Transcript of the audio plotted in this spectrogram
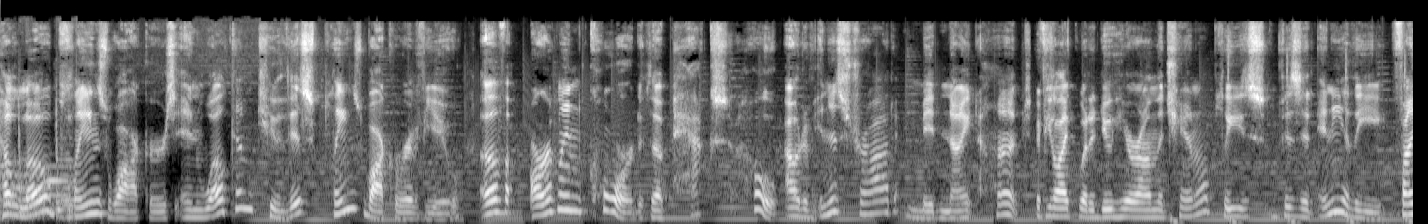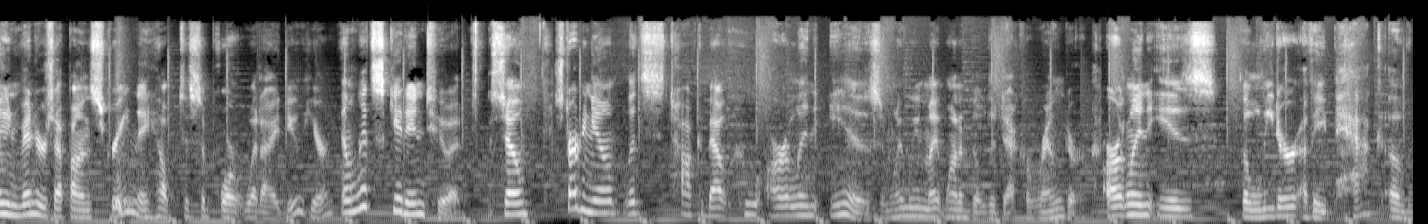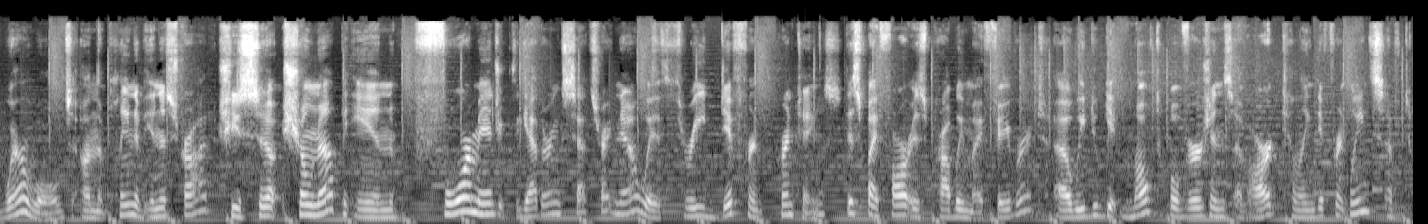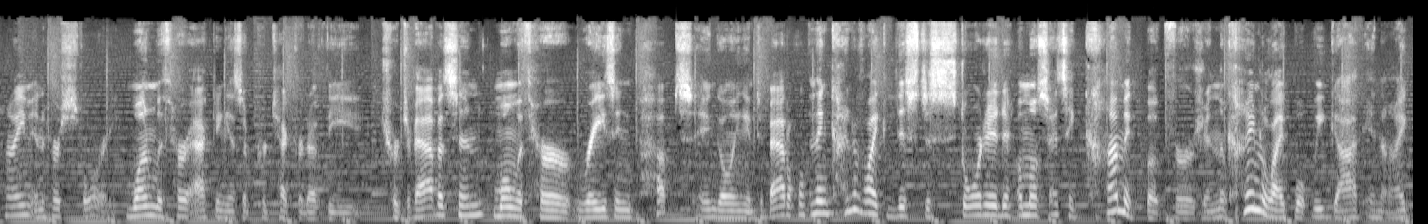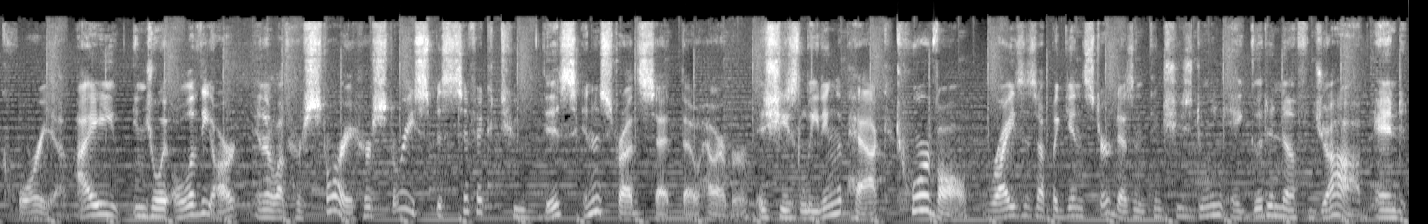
Hello, Planeswalkers, and welcome to this Planeswalker review of Arlinn Kord, the Pack's Hope, out of Innistrad Midnight Hunt. If you like what I do here on the channel, please visit any of the fine vendors up on screen. They help to support what I do here. And let's get into it. So, starting out, let's talk about who Arlinn is and why we might want to build a deck around her. Arlinn is the leader of a pack of werewolves on the plane of Innistrad. She's shown up in four Magic the Gathering sets right now with three different printings. This by far is probably my favorite. Uh, we do get multiple versions of art telling different points of time in her story. One with her acting as a protector of the Church of Avacyn, one with her raising pups and going into battle, and then kind of like this distorted, almost I'd say comic book version, kind of like what we got in Ikoria. I enjoy all of the art and I love her story. Her story specific to this Innistrad set, though, however, is she's leading the pack. Torval rises up against her, doesn't think she's doing a good enough job, and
